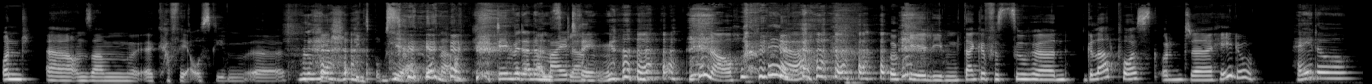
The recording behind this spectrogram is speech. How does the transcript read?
und äh, unserem äh, Kaffee ausgeben äh, Dingsbums. ja, genau. Den wir dann im Mai klar. trinken. genau. Ja. okay, ihr Lieben, danke fürs Zuhören. Gladpost und äh, hey du. Hey du.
